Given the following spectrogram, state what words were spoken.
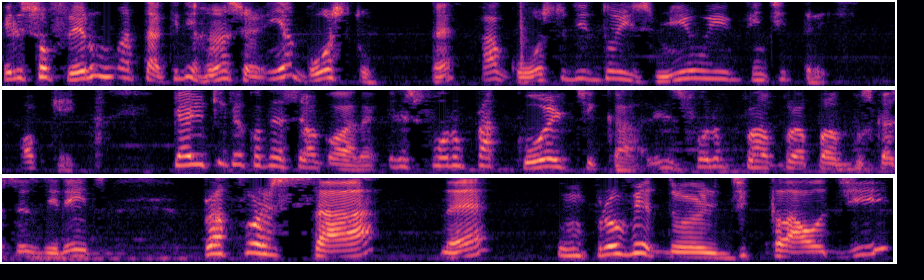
Eles sofreram um ataque de Hansen em agosto, né? Agosto de 2023. Ok. E aí o que, que aconteceu agora? Eles foram para a corte, cara. Eles foram para buscar seus direitos para forçar, né, um provedor de cloud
